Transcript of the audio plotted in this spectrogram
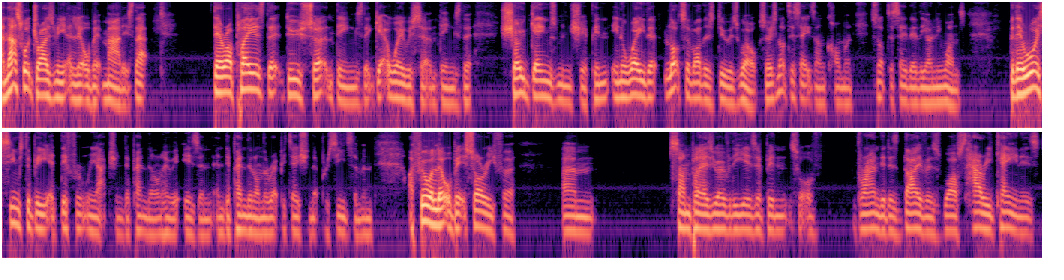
And that's what drives me a little bit mad. It's that there are players that do certain things, that get away with certain things, that show gamesmanship in, in a way that lots of others do as well. So it's not to say it's uncommon, it's not to say they're the only ones. But there always seems to be a different reaction depending on who it is and, and depending on the reputation that precedes them. And I feel a little bit sorry for um, some players who over the years have been sort of branded as divers, whilst Harry Kane is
